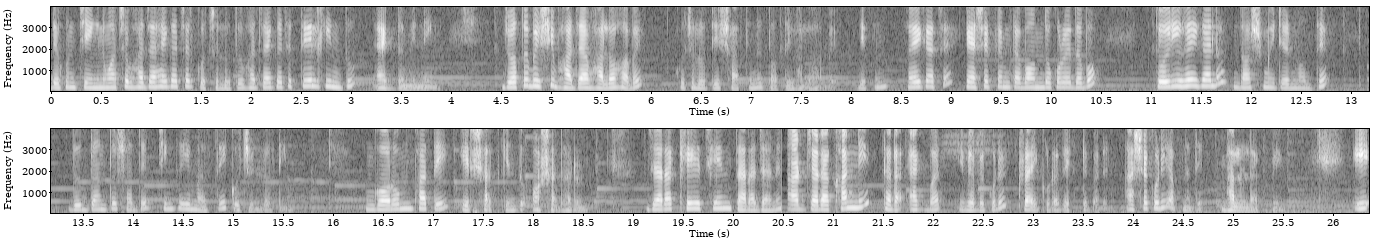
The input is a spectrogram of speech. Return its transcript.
দেখুন, চিংড়ি মাছও ভাজা হয়ে গেছে আর কচুলতিও ভাজা হয়ে গেছে। তেল কিন্তু একদমই নেই। যত বেশি ভাজা ভালো হবে কচুলতির স্বাদ কিন্তু ততই ভালো হবে। দেখুন, হয়ে গেছে। গ্যাসের ফ্লেমটা বন্ধ করে দেবো। তৈরি হয়ে গেল দশ মিনিটের মধ্যে দুর্দান্ত স্বাদের চিংড়ি মাছ দিয়ে কচুরলতি গরম ভাতে এর স্বাদ কিন্তু অসাধারণ। যারা খেয়েছেন তারা জানেন, আর যারা খাননি তারা একবার এভাবে করে ট্রাই করে দেখতে পারেন। আশা করি আপনাদের ভালো লাগবে। এই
